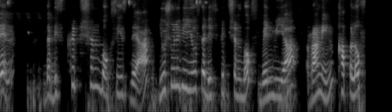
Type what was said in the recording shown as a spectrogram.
Then the description box is there. Usually we use the description box when we are running couple of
